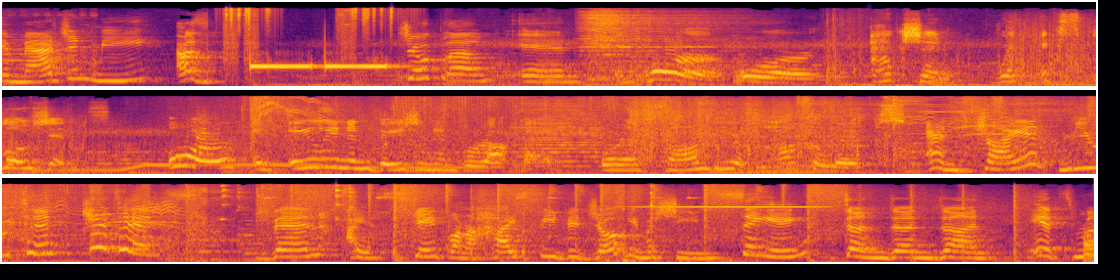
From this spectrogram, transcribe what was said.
Imagine me as joke lang in, in horror or action with explosions or an alien invasion in Boracay or a zombie apocalypse and giant mutant kittens. Then I escape on a high-speed videoke machine singing dun dun dun. It's my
